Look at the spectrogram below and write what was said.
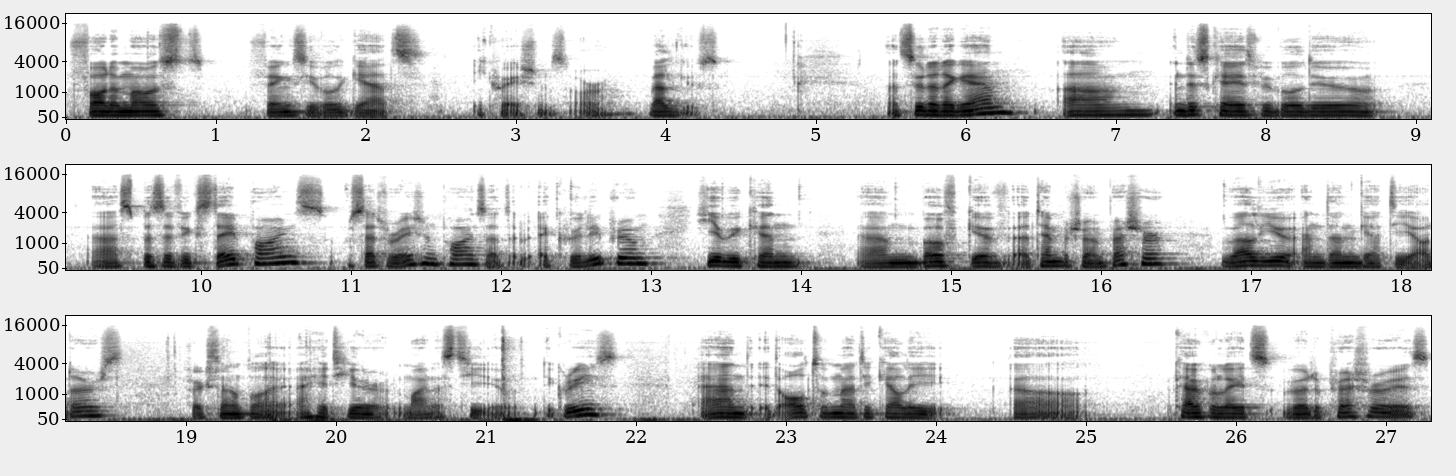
for the most things, you will get equations or values. Let's do that again. Um, in this case, we will do uh, specific state points or saturation points at equilibrium. Here we can um, both give a temperature and pressure value and then get the others. For example, I, I hit here minus 2 degrees and it automatically uh, calculates where the pressure is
